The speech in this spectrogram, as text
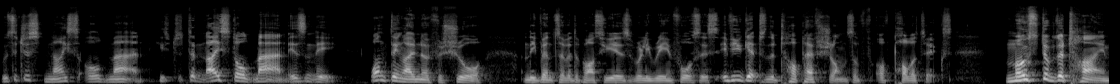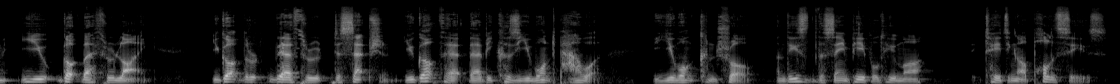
who's a just nice old man. He's just a nice old man, isn't he? One thing I know for sure, and the events over the past few years really reinforce this, if you get to the top echelons of, of politics, most of the time you got there through lying. You got there through deception. You got there, there because you want power. You want control. And these are the same people whom are dictating our policies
